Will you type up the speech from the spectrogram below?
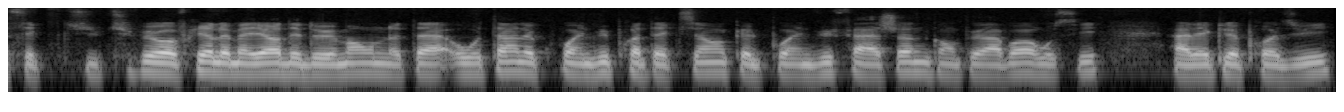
c'est que tu, peux offrir le meilleur des deux mondes. Tu as autant le point de vue protection que le point de vue fashion qu'on peut avoir aussi avec le produit.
